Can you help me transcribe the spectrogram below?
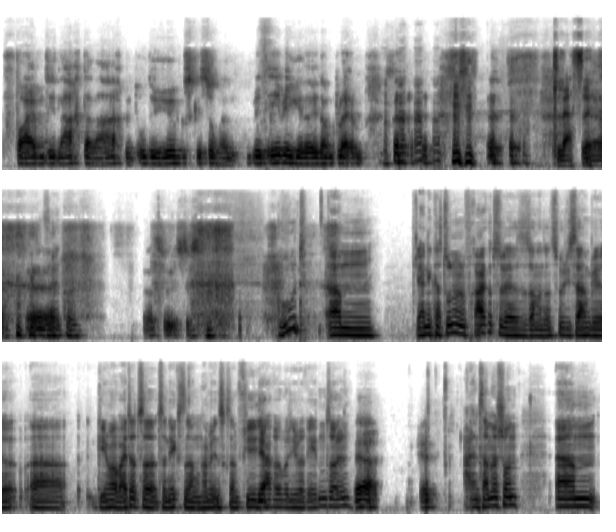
vor allem die Nacht danach mit Udo Jürgens gesungen, wird ewig in Erinnerung bleiben. Klasse. Ja, Sehr cool. Ja, so ist es. Gut. Ähm, Janik, hast du noch eine Frage zu der Saison? Ansonsten würde ich sagen, wir äh, gehen mal weiter zur, zur nächsten Saison. Haben wir insgesamt vier ja. Jahre, über die wir reden sollen. Ja. Okay. Eins haben wir schon. Ähm,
